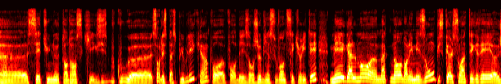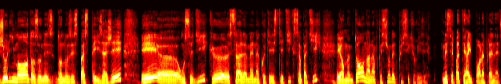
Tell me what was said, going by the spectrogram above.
euh, c'est une tendance qui existe beaucoup euh, sur l'espace public hein, pour pour des enjeux bien souvent de sécurité, mais également euh, maintenant dans les maisons puisqu'elles sont intégrées euh, joliment dans, dans nos espaces paysagers et euh, on se dit que euh, ça amène un côté esthétique sympathique et en même temps on a l'impression d'être plus sécurisé. Mais c'est pas terrible pour la planète.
